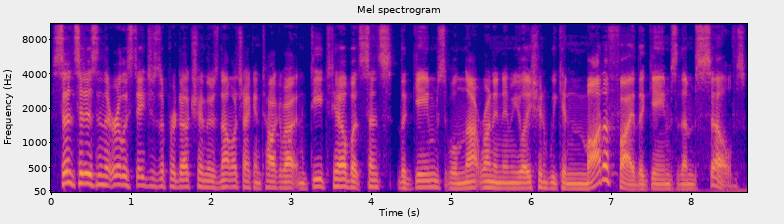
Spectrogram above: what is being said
Since it is in the early stages of production, there's not much I can talk about in detail, but since the games will not run in emulation, we can modify the games themselves.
